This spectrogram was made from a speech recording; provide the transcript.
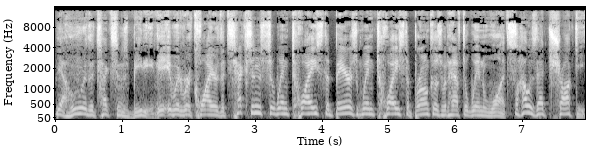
Yeah, who are the Texans beating? It it would require the Texans to win twice, the Bears win twice, the Broncos would have to win once. Well, how is that chalky?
